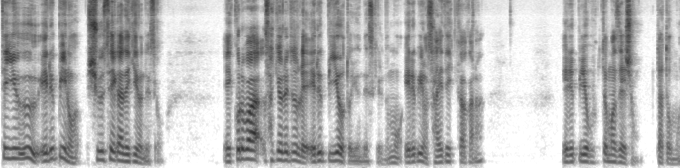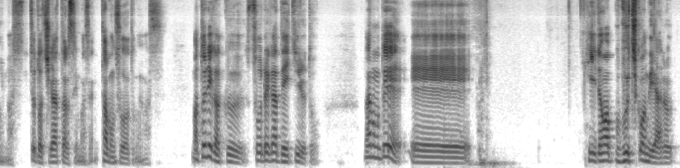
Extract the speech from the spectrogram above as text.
ていう LP の修正ができるんですよ。えー、これは先ほど言った通り LPO というんですけれども、LP の最適化かな ?LP オプティマゼーションだと思います。ちょっと違ったらすいません。多分そうだと思います。まあ、とにかくそれができると。なので、えー、ヒートマップぶち込んでやる。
